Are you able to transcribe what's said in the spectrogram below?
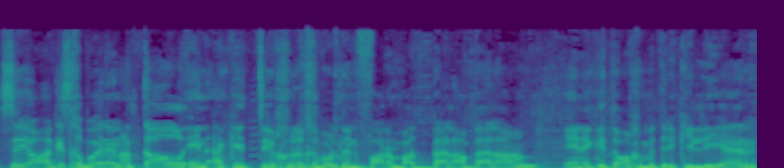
So ja, ek is gebore in Natal en ek het toe groot geword in Warmbad Bella Bella en ek het daar gematrikuleer.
